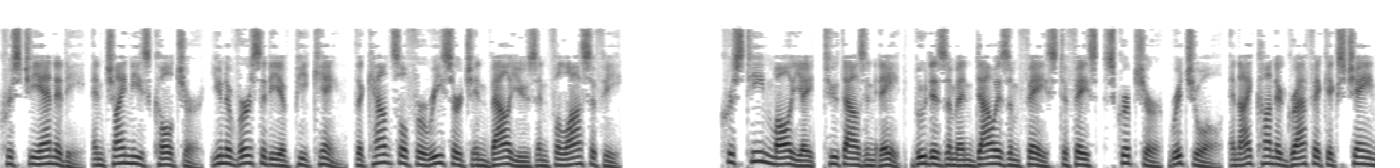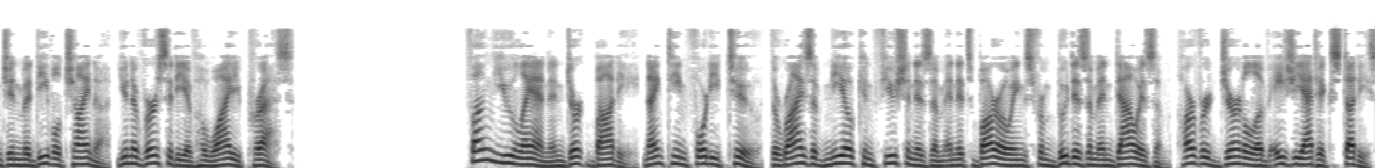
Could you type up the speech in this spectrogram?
Christianity, and Chinese Culture, University of Peking, The Council for Research in Values and Philosophy Christine Mollier, 2008 Buddhism and Taoism Face-to-Face, Scripture, Ritual, and Iconographic Exchange in Medieval China, University of Hawaii Press. Feng Yu Lan and Derk Bodde 1942, The Rise of Neo-Confucianism and Its Borrowings from Buddhism and Taoism, Harvard Journal of Asiatic Studies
